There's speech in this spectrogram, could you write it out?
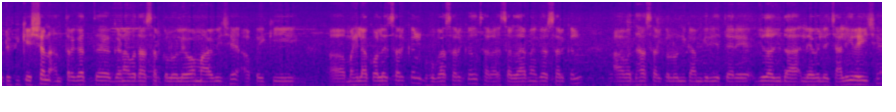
નોટિફિકેશન અંતર્ગત ઘણા બધા સર્કલો લેવામાં આવી છે. આ પૈકી મહિલા કોલેજ સર્કલ ઘોઘા સર્કલ સર- સરદારનગર સર્કલ આ બધા સર્કલોની કામગીરી અત્યારે જુદા જુદા લેવલે ચાલી રહી છે.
